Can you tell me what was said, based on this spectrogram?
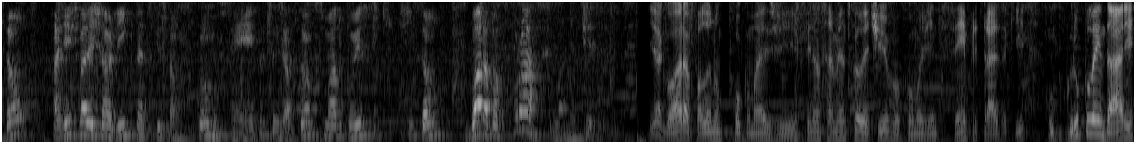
Então, a gente vai deixar o link na descrição. Como sempre, vocês já estão acostumados com isso. Então, bora para a próxima notícia. E agora, falando um pouco mais de financiamento coletivo, como a gente sempre traz aqui, o Grupo Lendário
